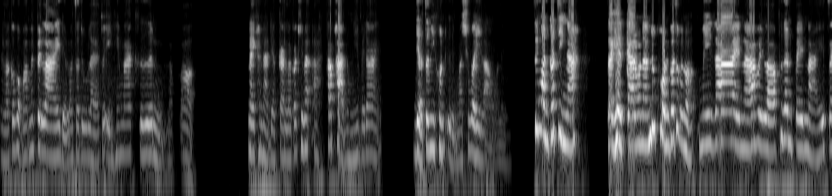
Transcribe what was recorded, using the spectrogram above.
แต่เราก็บอกว่าไม่เป็นไร เดี๋ยวเราจะดูแลตัวเองให้มากขึ้น แล้วก็ในขณะเดียวกันเราก็คิดว่าอะถ้าผ่านตรงนี้ไปได้ เดี๋ยวจะมีคนอื่นมาช่วยเราอะไร ซึ่งมันก็จริงนะ จากเหตุการณ์วันนั้นทุกคนก็จะเป็นแบบไม่ได้นะ เวลาเพื่อนไปไหนจะ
